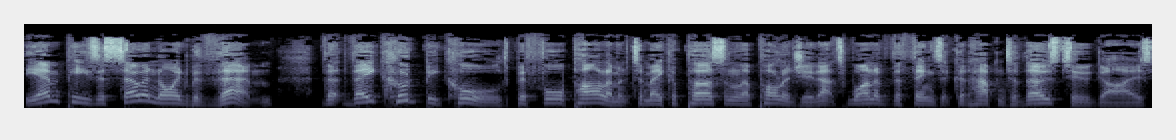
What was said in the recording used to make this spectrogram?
the MPs are so annoyed with them that they could be called before Parliament to make a personal apology. That's one of the things that could happen to those two guys.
